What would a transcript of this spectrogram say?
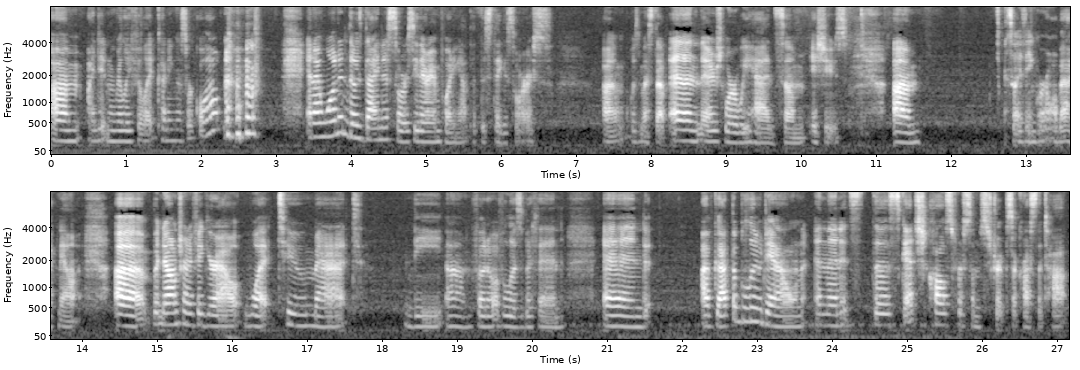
Um, I didn't really feel like cutting a circle out. and I wanted those dinosaurs. See, there I am pointing out that the Stegosaurus um, was messed up. And there's where we had some issues. Um, so I think we're all back now. Uh, but now I'm trying to figure out what to mat the um, photo of Elizabeth in. And I've got the blue down, and then it's the sketch calls for some strips across the top.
